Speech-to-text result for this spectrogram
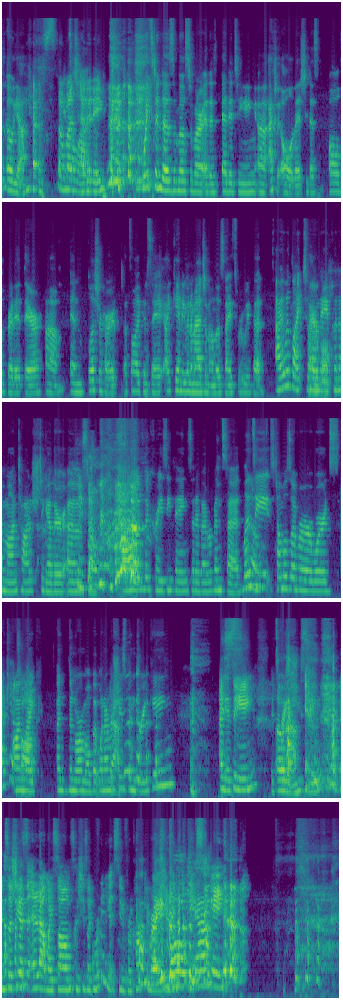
Oh yeah. yes. So It's much editing. Wainston does most of our edit- editing, uh, actually all of it. She does all the credit there. Um, and bless your heart, that's all I can say. I can't even imagine on those nights where we've had. I would like to one day put a montage together of all of the crazy things that have ever been said. Lindsay stumbles over her words I can't on talk. like uh, the normal, but whenever Yeah. she's been drinking, I it's- sing, it's Oh, great. yeah. She sings. and so she has to edit out my songs because she's like, "We're gonna get sued for Copyright. copyright." Oh, keep yeah. singing.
